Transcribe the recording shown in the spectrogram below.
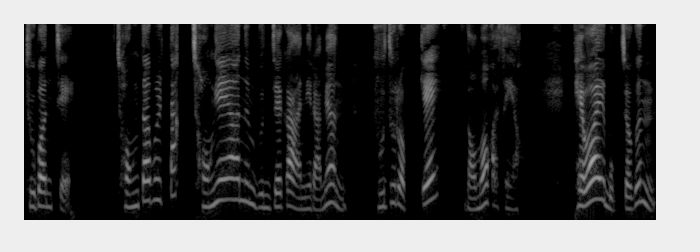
두 번째, 정답을 딱 정해야 하는 문제가 아니라면 부드럽게 넘어가세요. 대화의 목적은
